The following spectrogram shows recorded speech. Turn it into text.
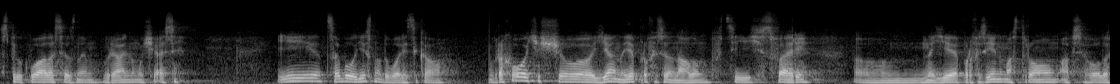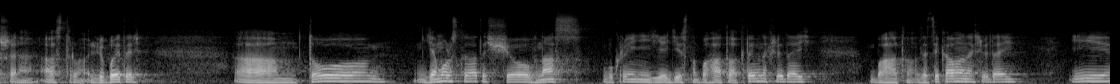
спілкувалися з ним в реальному часі. І це було дійсно доволі цікаво. Враховуючи, що я не є професіоналом в цій сфері, е, не є професійним астрономом, а всього лише астролюбитель, е, то я можу сказати, що в нас в Україні є дійсно багато активних людей, багато зацікавлених людей, і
